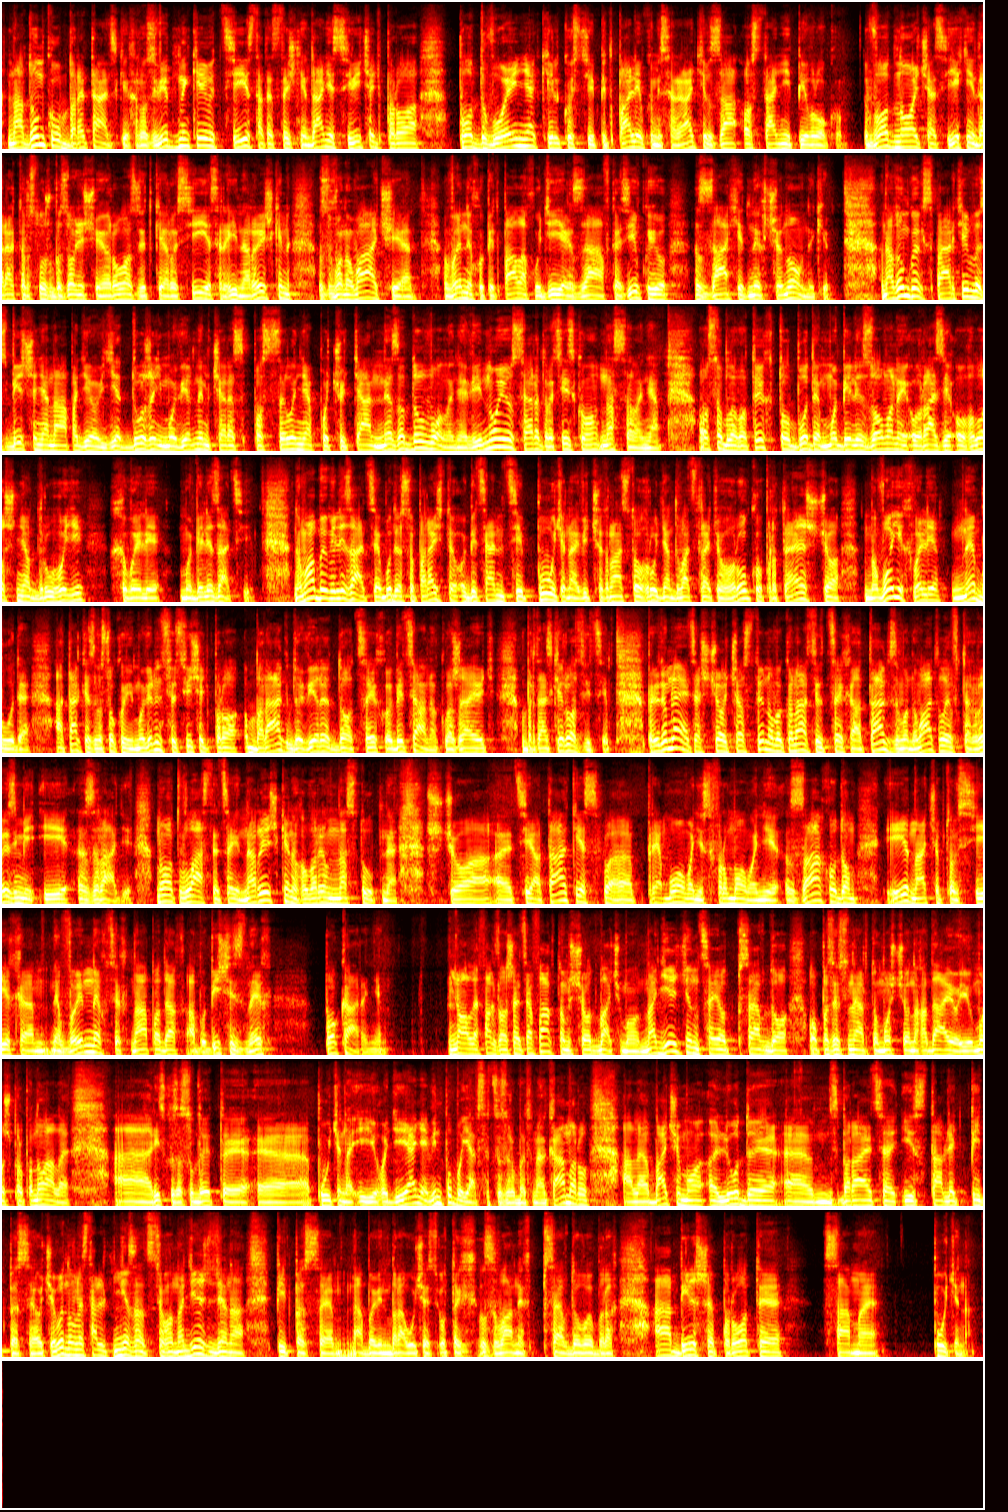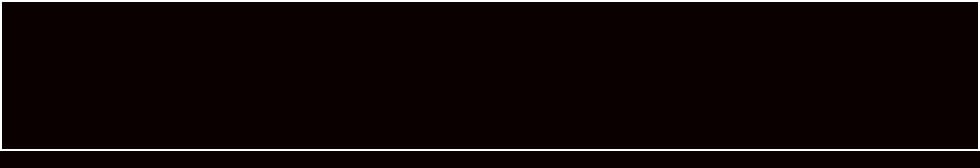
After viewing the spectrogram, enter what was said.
На думку британських розвідників, ці статистичні дані свідчать про подвоєння кількості підпалів комісаріатів за останні півроку. Водночас їхній директор служби зовнішньої розвідки Росії Сергій Наришкін звинувачує винних у підпалах у діях за вказівкою західних чиновників. На думку експертів, збільшення нападів є дуже ймовірним через посилення почуття незадоволення війною серед російського населення, особливо тих, хто буде мобілізований у разі оголошення другої хвилі мобілізації. Нова мобілізація буде суперечити обіцянці Путіна від 14 грудня 2023 року про те, що нової хвилі не буде. Атаки з високою ймовірністю свідчать про брак довіри до цих обіцянок. Вважають в британській розвідці. Повідомляється, що частину виконавців цих атак звинуватили в тероризмі і зраді. Ну от власне цей Наришкін говорив наступне: що е, ці атаки спрямовані, сформовані заходом, і, начебто, всіх е, винних в цих нападах або більшість з них покарані. Ну, але факт залишається фактом, що от бачимо Надєждін, цей от псевдоопозиціонер, тому що нагадаю, йому ж пропонували е, різко засудити е, Путіна і його діяння. Він побоявся це зробити на камеру. Але бачимо, люди е, збираються і ставлять підписи. Очевидно, вони ставлять не за цього Надєждіна підписи, аби він брав участь у тих званих псевдовиборах, а більше проти саме Путіна.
